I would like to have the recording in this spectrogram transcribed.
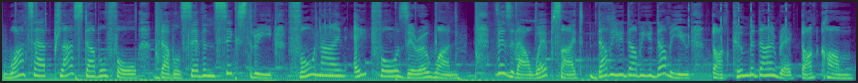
WhatsApp plus double four double seven six three four nine eight four zero one. Visit our website www.kumbadirect.com.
